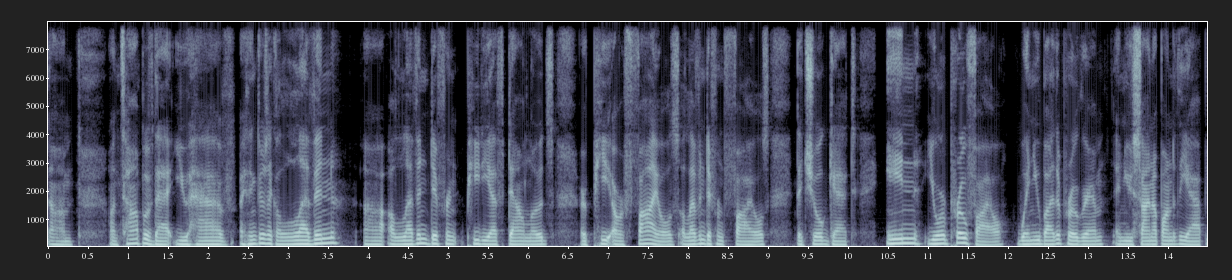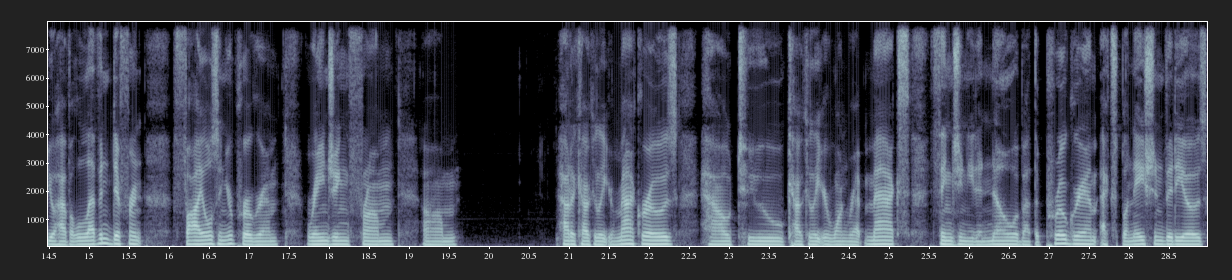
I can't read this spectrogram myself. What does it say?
Um, on top of that, you have I think there's like 11 uh, 11 different PDF downloads or P or files, 11 different files that you'll get in your profile when you buy the program and you sign up onto the app. You'll have 11 different files in your program, ranging from um, how to calculate your macros, how to calculate your one rep max, things you need to know about the program, explanation videos.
